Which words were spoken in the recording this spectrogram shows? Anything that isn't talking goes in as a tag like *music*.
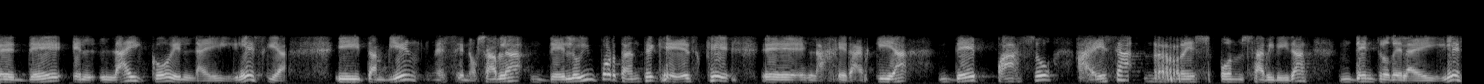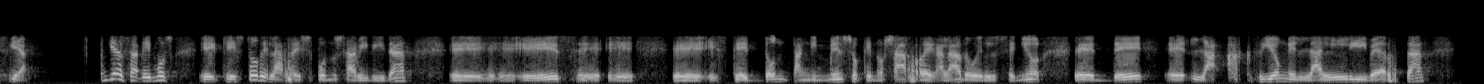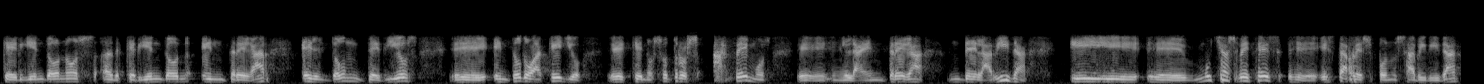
eh, del laico en la Iglesia. Y también se nos habla de lo importante que es que eh, la jerarquía dé paso a esa responsabilidad dentro de la Iglesia. Ya sabemos eh, que esto de la responsabilidad es este don tan inmenso que nos ha regalado el Señor de la acción en la libertad queriéndonos, eh, queriendo entregar el don de Dios eh, en todo aquello eh, que nosotros hacemos en la entrega de la vida. Y muchas veces esta responsabilidad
